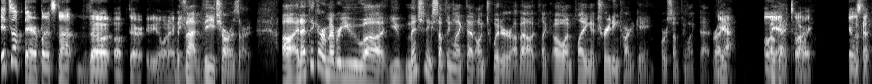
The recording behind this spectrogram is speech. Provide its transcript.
it's up there, but it's not the up there. If you know what I mean. It's not the Charizard. Uh, and I think I remember you uh, you mentioning something like that on Twitter about like, oh, I'm playing a trading card game or something like that, right? Yeah. Oh okay. yeah, totally. It was okay.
